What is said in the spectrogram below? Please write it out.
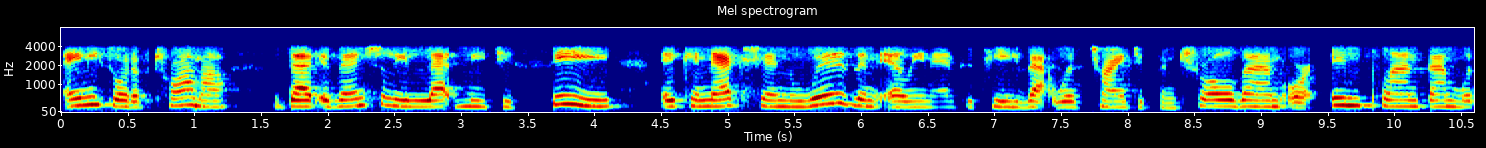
any sort of trauma that eventually led me to see a connection with an alien entity that was trying to control them or implant them with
